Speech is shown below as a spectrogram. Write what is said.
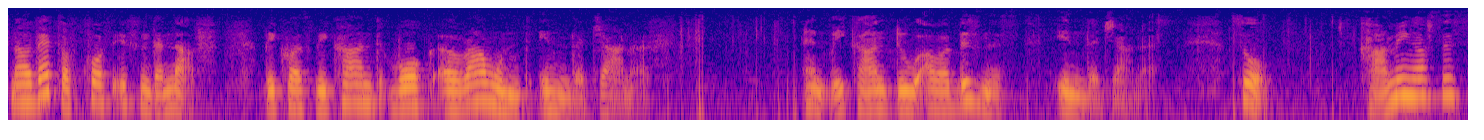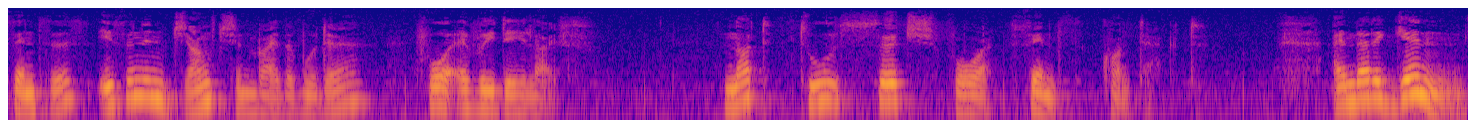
Now that, of course, isn't enough. because we can't walk around in the jhanas. And we can't do our business in the jhanas. So, calming of the senses is an injunction by the Buddha for everyday life. Not to search for sense contact. And that again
